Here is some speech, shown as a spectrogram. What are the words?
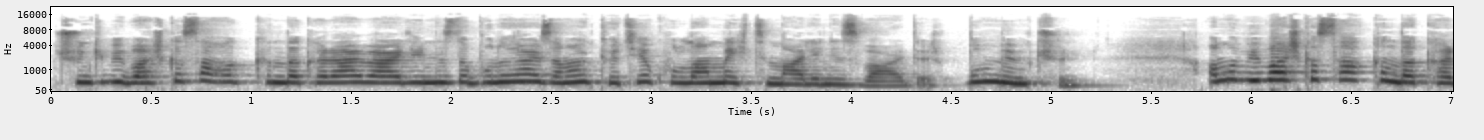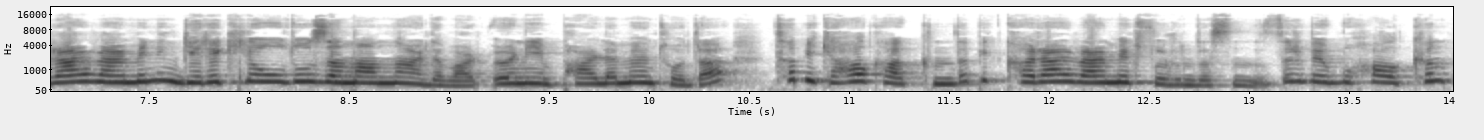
Çünkü bir başkası hakkında karar verdiğinizde bunu her zaman kötüye kullanma ihtimaliniz vardır. Bu mümkün. Ama bir başkası hakkında karar vermenin gerekli olduğu zamanlar da var. Örneğin parlamentoda tabii ki halk hakkında bir karar vermek zorundasınızdır ve bu halkın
